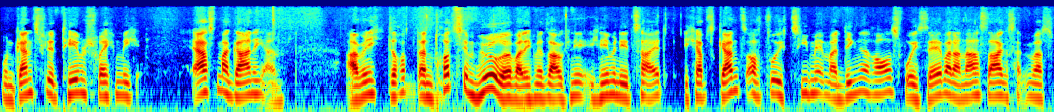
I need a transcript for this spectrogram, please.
und ganz viele Themen sprechen mich erstmal gar nicht an. Aber wenn ich dann trotzdem höre, weil ich mir sage, ich, ne, ich nehme die Zeit, ich habe es ganz oft so, ich ziehe mir immer Dinge raus, wo ich selber danach sage, es hat mir was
